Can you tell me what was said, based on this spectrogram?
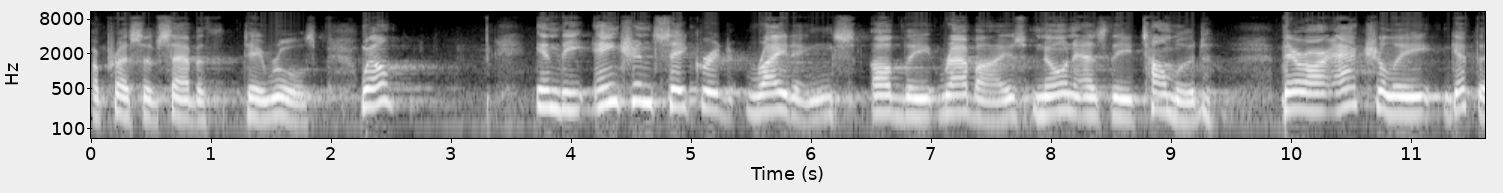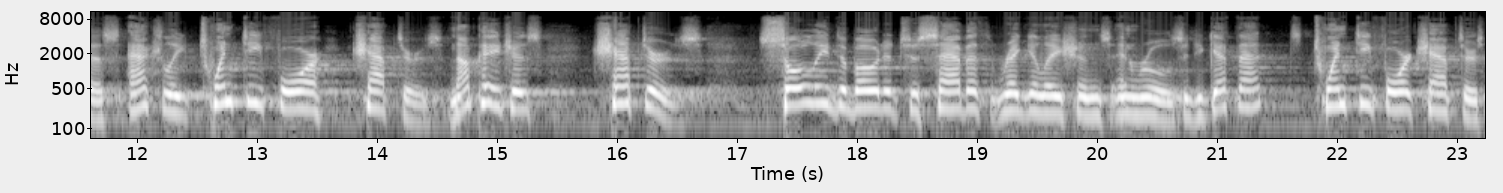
oppressive Sabbath day rules? Well, in the ancient sacred writings of the rabbis, known as the Talmud, there are actually, get this, actually 24 chapters, not pages, chapters solely devoted to Sabbath regulations and rules. Did you get that? 24 chapters.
